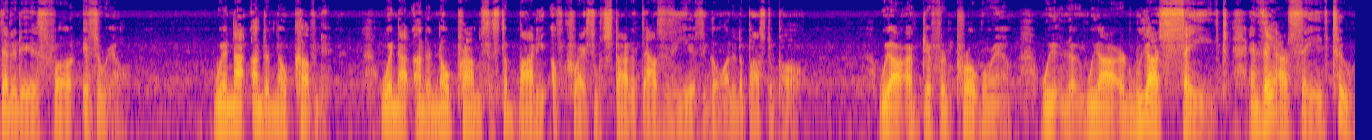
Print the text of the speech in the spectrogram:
than it is for Israel. We're not under no covenant. We're not under no promises, the body of Christ, which started thousands of years ago under the Apostle Paul. We are a different program. We, we, are, we are saved, and they are saved too.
